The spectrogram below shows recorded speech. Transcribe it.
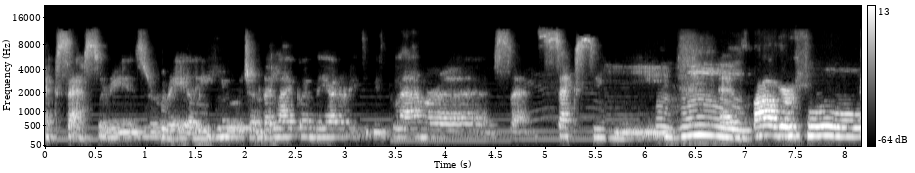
accessories really huge and I like when they are a little bit glamorous and sexy mm-hmm. and powerful.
